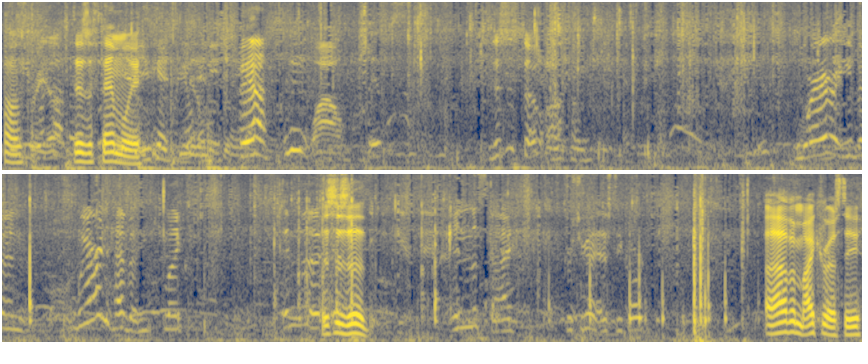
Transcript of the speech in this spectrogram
Dream gone. Oh, there's a family. Yeah. Wow. This is so awesome. We're even. We're in heaven. Like. In the. This is it. in the sky. I have a micro SD.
